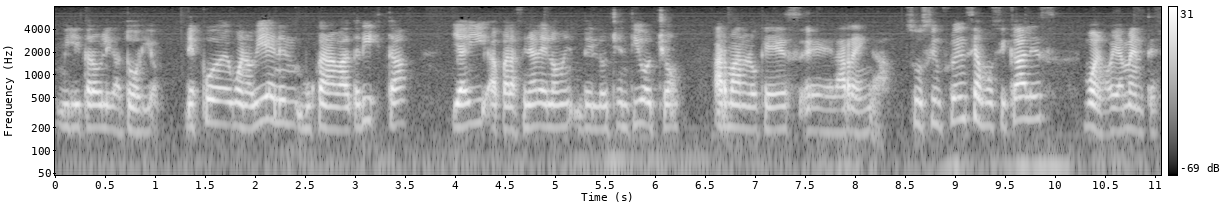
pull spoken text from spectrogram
militar obligatorio. Después, bueno, vienen, buscan al baterista y ahí para final del, 88 arman lo que es eh, la renga. Sus influencias musicales, bueno, obviamente,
